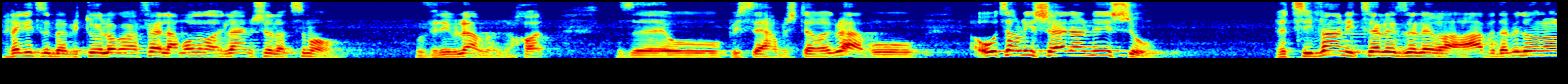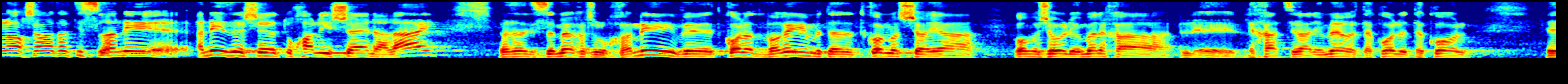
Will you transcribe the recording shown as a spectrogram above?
איך נגיד את זה בביטוי לא כל יפה, לעמוד על הרגליים של עצמו. מבינים למה, נכון? זה, הוא פיסח בשתי רגליו, הוא, הוא צריך להישען על מישהו. וציווה ניצל את זה לרעה, ודוד אומר לו, לא, לא, עכשיו אתה תשמח, אני, אני זה שתוכל להישען עליי, ואתה תשמח על שולחני, ואת כל הדברים, את, את כל מה שהיה, כל מה שאומר לי, אומר לך, לך ציווה, אני אומר את הכל, את הכל. אה,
